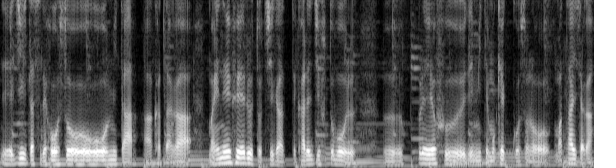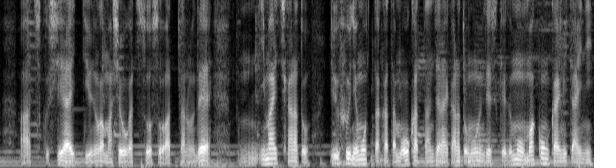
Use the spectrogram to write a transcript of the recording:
でジータスで放送を見た方が、まあ、NFL と違ってカレッジフットボールプレーオフで見ても結構その、まあ、大差がつく試合っていうのが、まあ、正月早々あったので、うん、いまいちかなというふうに思った方も多かったんじゃないかなと思うんですけども、まあ、今回みたいに、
